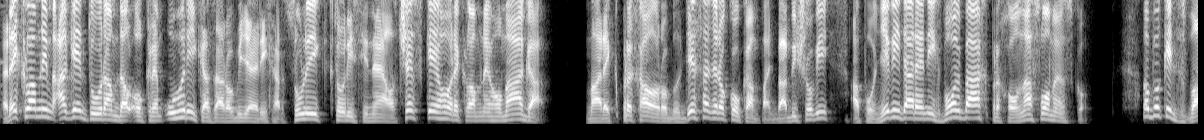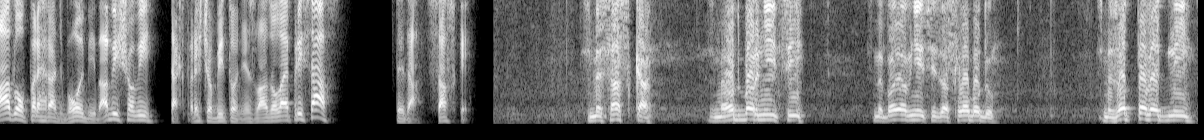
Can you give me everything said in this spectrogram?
Reklamným agentúram dal okrem Uhríka zarobiť aj Richard Sulík, ktorý si najal českého reklamného mága. Marek Prchal robil 10 rokov kampaň Babišovi a po nevydarených voľbách prchol na Slovensko. Lebo keď zvládol prehrať voľby Babišovi, tak prečo by to nezvládol aj pri SAS? Teda Saske. Sme Saska. Sme odborníci. Sme bojovníci za slobodu. Sme zodpovední,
